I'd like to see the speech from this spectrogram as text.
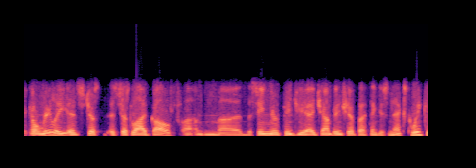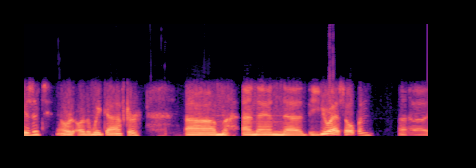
you know, really, it's just it's just live golf. Um, uh, the senior PGA Championship, I think, is next week, is it, or or the week after? Um, and then uh, the U.S. Open. Uh,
